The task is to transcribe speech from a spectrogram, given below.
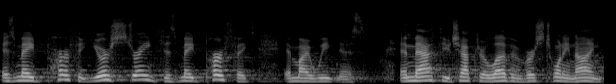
is made perfect. Your strength is made perfect in my weakness. In Matthew chapter 11, verse 29,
